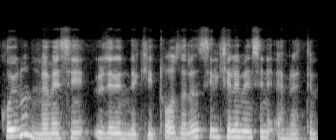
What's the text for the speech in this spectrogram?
koyunun memesi üzerindeki tozları silkelemesini emrettim.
